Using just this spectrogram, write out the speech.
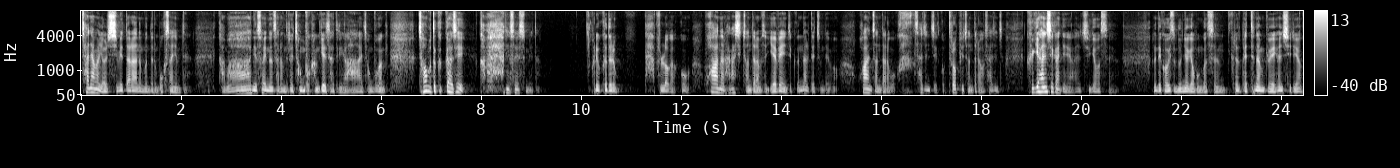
찬양을 열심히 따라하는 분들은 목사님들. 가만히 서 있는 사람들은 정부 관계자들이 아 정부 관계 처음부터 끝까지 가만히 서 있습니다. 그리고 그들을 다 불러갖고 화환을 하나씩 전달하면서 예배 이제 끝날 때쯤 되면 화환 전달하고 확 사진 찍고 트로피 전달하고 사진 찍고 그게 한 시간이에요. 아주 지겨웠어요. 그런데 거기서 눈여겨본 것은 그래도 베트남 교회 현실이요.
